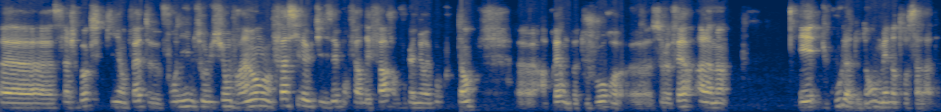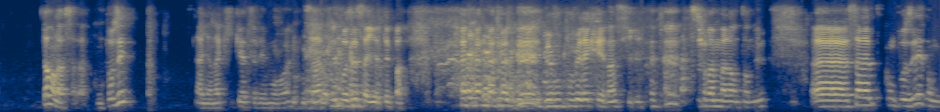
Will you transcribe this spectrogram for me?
euh, slash Box qui en fait fournit une solution vraiment facile à utiliser pour faire des phares. Vous gagnerez beaucoup de temps. Euh, après, on peut toujours euh, se le faire à la main. Et du coup, là-dedans, on met notre salade. Dans la salade composée, ah, il y en a qui quittent les mots. Hein. Composée, ça y était pas. Mais vous pouvez l'écrire hein, sur un malentendu. Euh, salade composée, donc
